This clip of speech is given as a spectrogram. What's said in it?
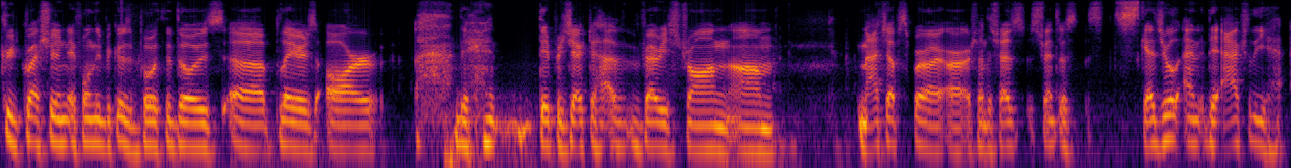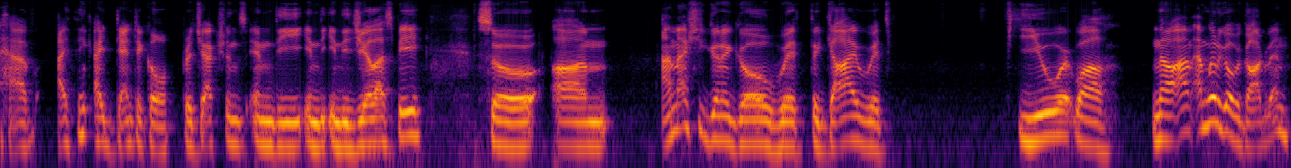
good question. If only because both of those uh, players are they they project to have very strong um, matchups for our, our strength, strength of schedule, and they actually have, I think, identical projections in the in the in the GLSP. So um, I'm actually gonna go with the guy with fewer. Well, no, I'm I'm gonna go with Godwin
